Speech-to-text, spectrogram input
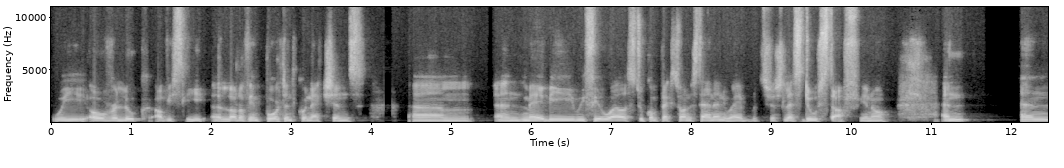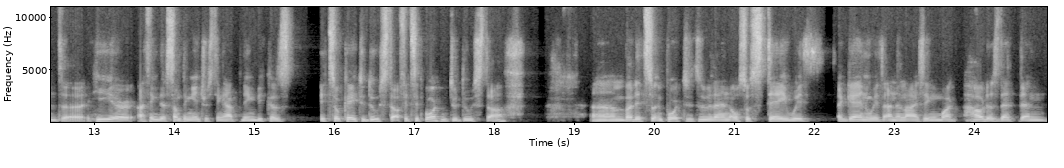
we overlook obviously a lot of important connections um, and maybe we feel well it's too complex to understand anyway but just let's do stuff you know? And and uh, here i think there's something interesting happening because it's okay to do stuff it's important to do stuff um, but it's important to then also stay with again with analyzing what how does that then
